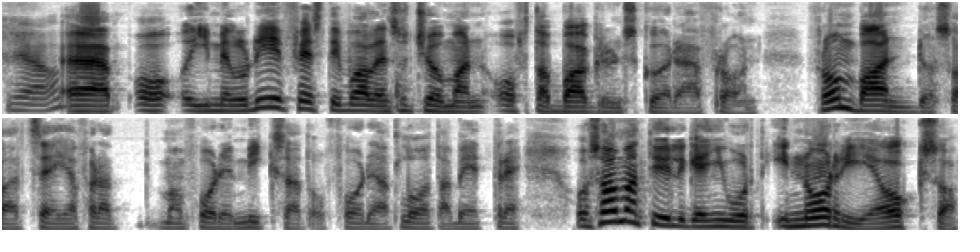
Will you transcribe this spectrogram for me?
Ja. Uh, och i Melodifestivalen så kör man ofta bakgrundskörer från, från band då, så att säga för att man får det mixat och får det att låta bättre. Och så har man tydligen gjort i Norge också.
